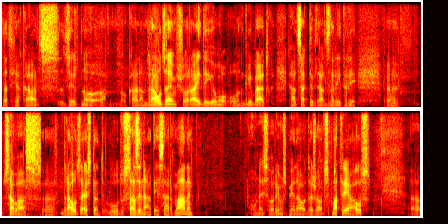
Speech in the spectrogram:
tad, ja kāds dzird no, no kādām draudzēm šo raidījumu un gribētu kādas aktivitātes darīt arī uh, savās uh, draudzēs, tad lūdzu sazināties ar mani, un es varu jums piedāvāt dažādus materiālus, uh,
